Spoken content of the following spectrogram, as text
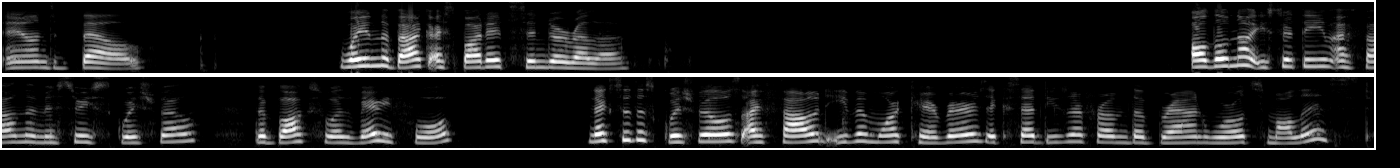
and Belle. Way in the back, I spotted Cinderella. Although not Easter theme, I found the mystery Squishville. The box was very full. Next to the Squishvilles, I found even more Care Bears, except these are from the brand World's Smallest.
